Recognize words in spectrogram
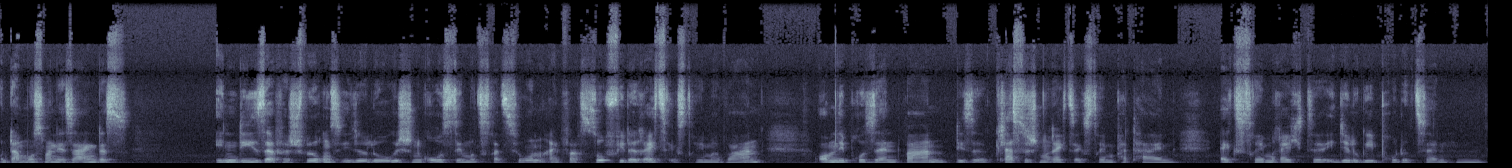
Und da muss man ja sagen, dass in dieser verschwörungsideologischen Großdemonstration einfach so viele Rechtsextreme waren, omnipräsent waren, diese klassischen rechtsextremen Parteien, extrem rechte Ideologieproduzenten,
